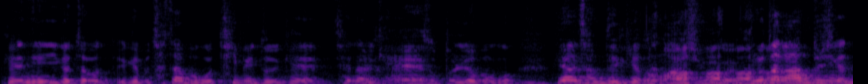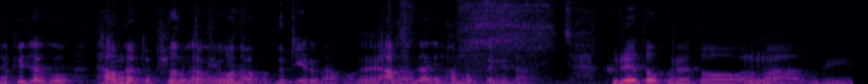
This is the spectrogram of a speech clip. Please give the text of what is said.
괜히 이것저것 이렇게 뭐 찾아보고 TV도 이렇게 채널 계속 돌려보고 음. 그냥 잠들기가 너무 아쉬운 거예요. 그러다가 한두 시간 늦게 자고 다음 날또 또, 피곤하고. 또 피곤하고 늦게 일어나고. 네, 피곤하고. 악순환이 반복됩니다. 자, 그래도 그래도 음. 아마 우리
